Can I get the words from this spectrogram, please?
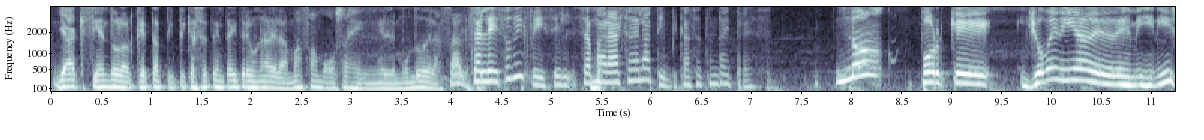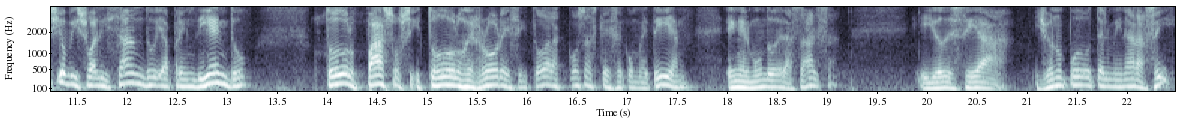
ya siendo la orquesta típica 73 una de las más famosas en el mundo de la salsa. ¿Se le hizo difícil separarse de la típica 73? No, porque yo venía desde mis inicios visualizando y aprendiendo todos los pasos y todos los errores y todas las cosas que se cometían en el mundo de la salsa. Y yo decía, yo no puedo terminar así.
